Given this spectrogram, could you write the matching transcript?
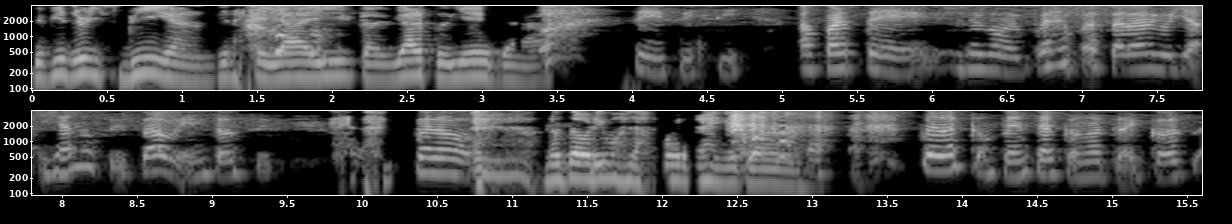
the future is vegan. Tienes que ya ir cambiar tu dieta. Sí, sí, sí. Aparte, luego me puede pasar algo, ya, ya no se sabe, entonces. Puedo. No te abrimos las puertas en Ecuador. puedo compensar con otra cosa.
